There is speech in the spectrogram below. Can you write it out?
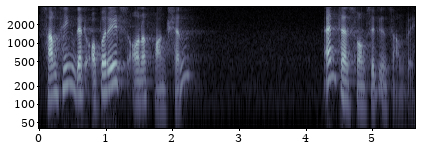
something that operates on a function and transforms it in some way.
